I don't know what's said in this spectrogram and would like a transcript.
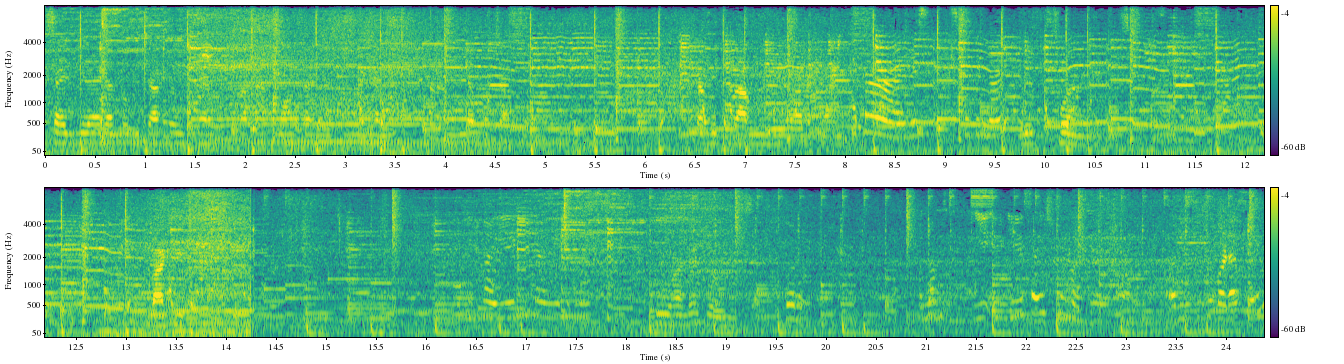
एक साइज़ भी रहेगा तो भी चार सौ कभी खराब नहीं होगा बाकी टू हंड्रेड ये साइज़ और इससे तो बड़ा साइज़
